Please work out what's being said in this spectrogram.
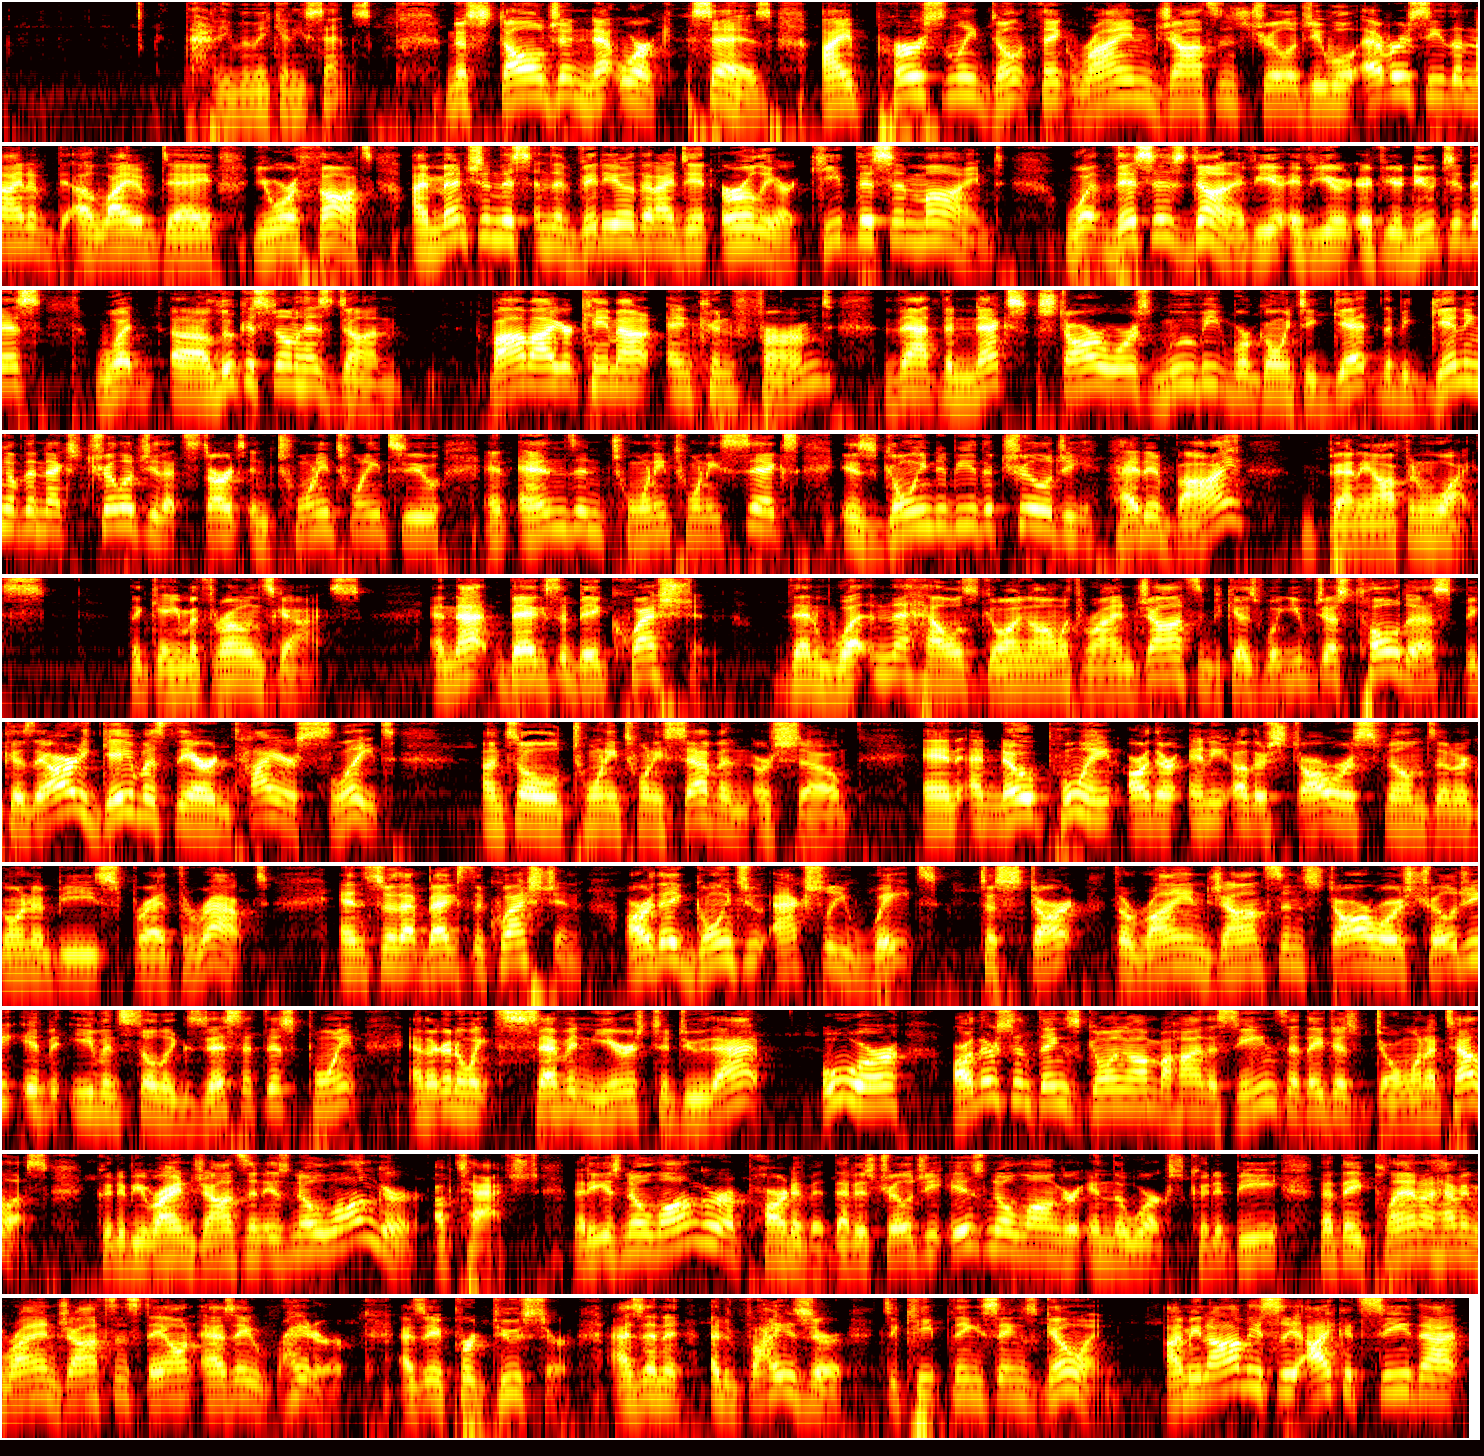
That didn't even make any sense. Nostalgia Network says, I personally don't think Rian Johnson's trilogy will ever see the night of, uh, light of day. Your thoughts? I mentioned this in the video that I did earlier. Keep this in mind. What this has done, if you if you're if you're new to this, what uh, Lucasfilm has done Bob Iger came out and confirmed that the next Star Wars movie we're going to get, the beginning of the next trilogy that starts in 2022 and ends in 2026, is going to be the trilogy headed by Benioff and Weiss the Game of Thrones guys. And that begs a big question. Then what in the hell is going on with Rian Johnson? Because what you've just told us, because they already gave us their entire slate until 2027 or so, and at no point are there any other Star Wars films that are going to be spread throughout. And so that begs the question are they going to actually wait to start the Rian Johnson Star Wars trilogy, if it even still exists at this point, and they're going to wait seven years to do that? Or are there some things going on behind the scenes that they just don't want to tell us? Could it be Rian Johnson is no longer attached, that he is no longer a part of it, that his trilogy is no longer in the works? Could it be that they plan on having Rian Johnson stay on as a writer, as a producer, as an advisor to keep things things going? I mean, obviously, I could see that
